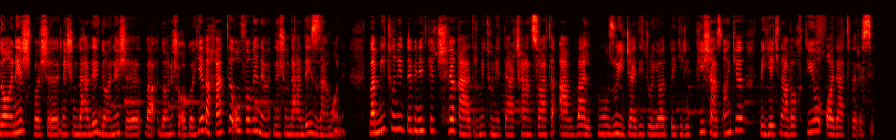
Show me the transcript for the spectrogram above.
دانش باشه نشون دهنده دانشه و دانش و آگاهیه و خط افقی نشون دهنده زمانه. و می‌تونید ببینید که چقدر می‌تونید در چند ساعت اول موضوعی جدید رو یاد بگیرید پیش از آنکه به یک نواختی و عادت برسید.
